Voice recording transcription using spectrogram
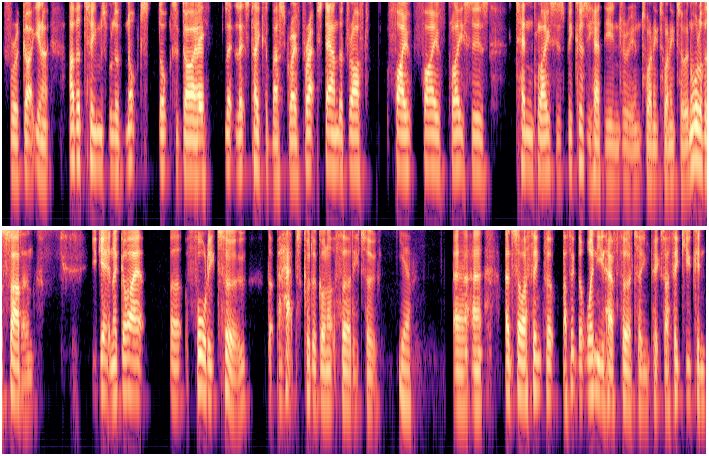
for a guy. You know, other teams will have knocked knocked a guy. Let, let's take a Musgrave, perhaps down the draft five five places, ten places because he had the injury in 2022, and all of a sudden, you're getting a guy at uh, 42 that perhaps could have gone at 32. Yeah. Uh, uh, and so I think that I think that when you have 13 picks, I think you can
